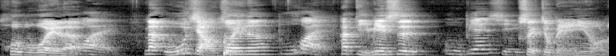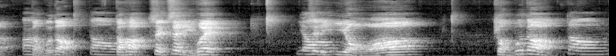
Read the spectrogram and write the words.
会不会了？会那五角锥呢？不会它底面是，五边形，所以就没有了，嗯懂不懂？懂懂？所以这里会，有这里有哦，懂不懂？懂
